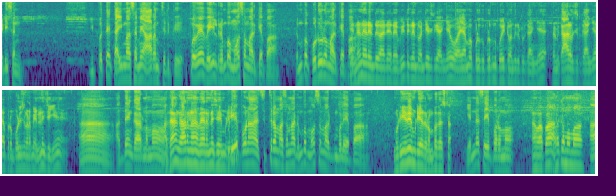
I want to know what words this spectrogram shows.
எடிசன்? இப்போத்தான் தை மாசமே ஆரம்பிச்சிருக்கு. இப்போவே வெயில் ரொம்ப மோசமாக இருக்கேப்பா. ரொம்ப கொடூரமாக இருக்கேப்பா. என்னென்ன ரெண்டு வீட்டுக்கு ரெண்டு வண்டி வச்சிருக்காங்க ஓயாம புழுக்கு புழுக்குன்னு போயிட்டு வந்துகிட்டு இருக்காங்க. ரெண்டு காரை வச்சிருக்காங்க அப்புறம் போலீஸ் கடமை என்ன செய்யும்? ஆ அதான் காரணமோ. அதான் காரணம் வேற என்ன செய்ய இப்படியே முடியும்? போனால் சித்திரை மாசம்லாம் ரொம்ப மோசமாக இருக்கும் போலயேப்பா. முடியவே முடியாது ரொம்ப கஷ்டம். என்ன செய்ய போகிறோமோ வாப்பா. வணக்கம் மாமா. ஆ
